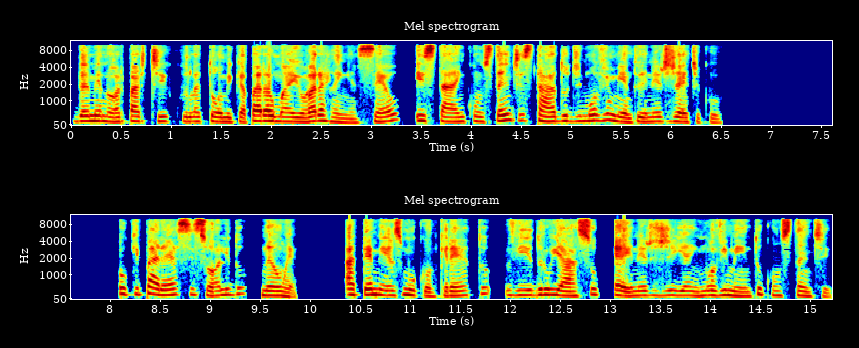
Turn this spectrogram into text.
da menor partícula atômica para o maior arranha-céu, está em constante estado de movimento energético. O que parece sólido, não é. Até mesmo o concreto, vidro e aço, é energia em movimento constante.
